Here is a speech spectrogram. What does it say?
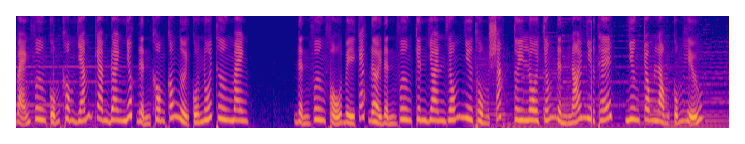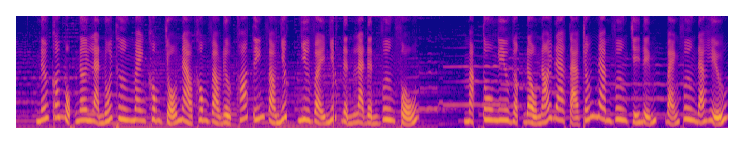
Bản vương cũng không dám cam đoan nhất định không có người của núi Thương Mang. Định vương phủ bị các đời định vương kinh doanh giống như thùng sắt, Tuy lôi chấn đình nói như thế nhưng trong lòng cũng hiểu. Nếu có một nơi là nối thương mang không chỗ nào không vào được khó tiến vào nhất. Như vậy nhất định là định vương phủ. Mặt tu nghiêu gật đầu nói đa tạ trấn Nam Vương chỉ điểm Bản Vương đã hiểu.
